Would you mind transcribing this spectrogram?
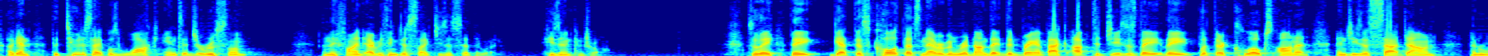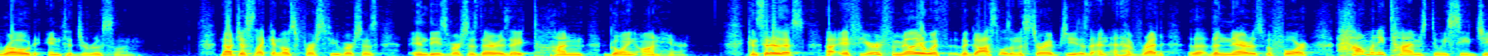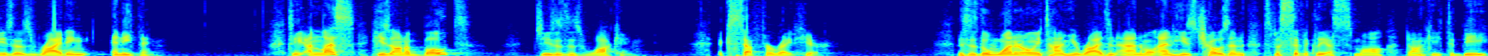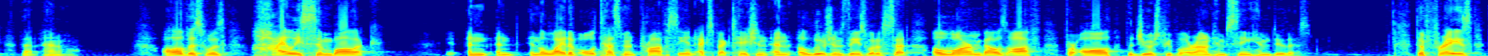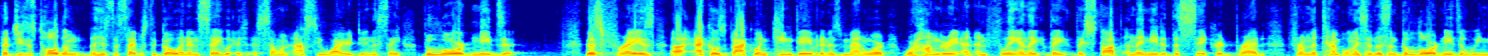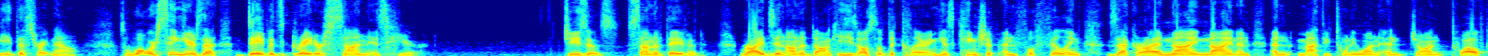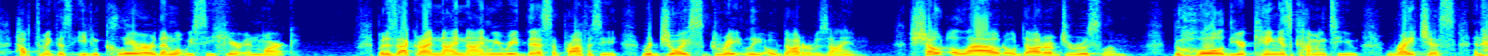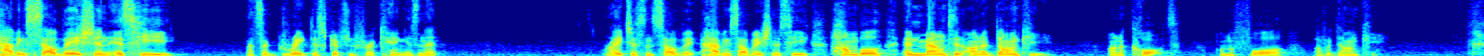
Again, the two disciples walk into Jerusalem, and they find everything just like Jesus said they would. He's in control. So they, they get this colt that's never been ridden on, they, they bring it back up to Jesus, they, they put their cloaks on it, and Jesus sat down and rode into Jerusalem. Now, just like in those first few verses, in these verses, there is a ton going on here. Consider this. Uh, if you're familiar with the Gospels and the story of Jesus and, and have read the, the narratives before, how many times do we see Jesus riding anything? See, unless he's on a boat, Jesus is walking, except for right here. This is the one and only time he rides an animal, and he's chosen specifically a small donkey to be that animal. All this was highly symbolic. And, and in the light of Old Testament prophecy and expectation and illusions, these would have set alarm bells off for all the Jewish people around him seeing him do this. The phrase that Jesus told them, that his disciples, to go in and say, if, if someone asks you why you're doing this, say, the Lord needs it. This phrase uh, echoes back when King David and his men were, were hungry and, and fleeing, and they, they, they stopped and they needed the sacred bread from the temple. And they said, Listen, the Lord needs it. We need this right now. So, what we're seeing here is that David's greater son is here. Jesus, son of David, rides in on a donkey. He's also declaring his kingship and fulfilling Zechariah 9 9 and, and Matthew 21 and John 12 help to make this even clearer than what we see here in Mark. But in Zechariah 9 9, we read this a prophecy Rejoice greatly, O daughter of Zion. Shout aloud, O daughter of Jerusalem. Behold, your king is coming to you. Righteous and having salvation is he. That's a great description for a king, isn't it? Righteous and salva- having salvation is he. Humble and mounted on a donkey, on a colt, on the foal of a donkey.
